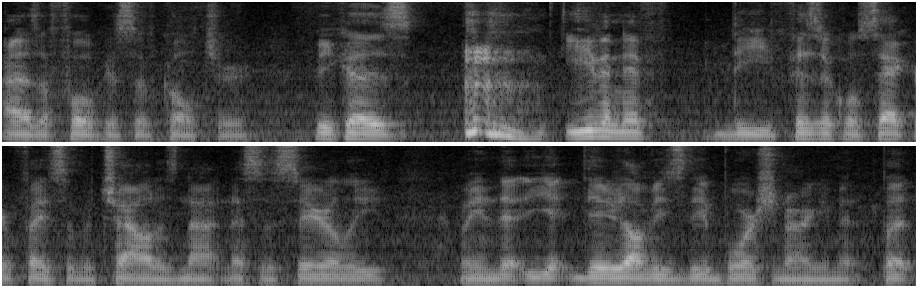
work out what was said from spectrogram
as a focus of culture, because even if the physical sacrifice of a child is not necessarily i mean th- y- there's obviously the abortion argument but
